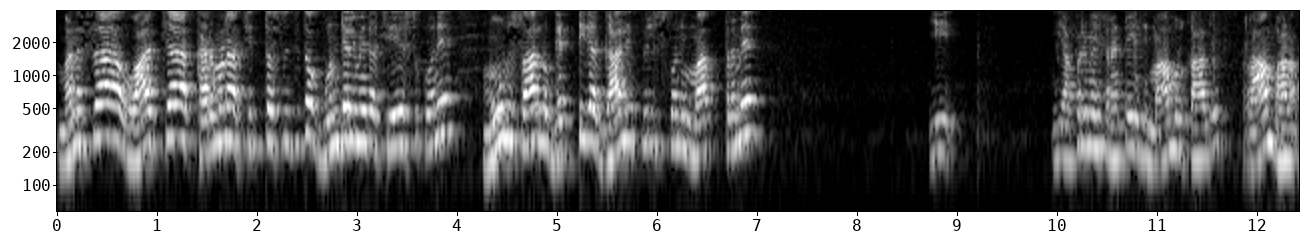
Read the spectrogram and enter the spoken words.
మనస వాచ కర్మణ చిత్తశుద్ధితో గుండెల మీద చేసుకొని మూడు సార్లు గట్టిగా గాలి పీల్చుకొని మాత్రమే ఈ ఈ అపరిమేషన్ అంటే ఇది మామూలు కాదు రాంబాణం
